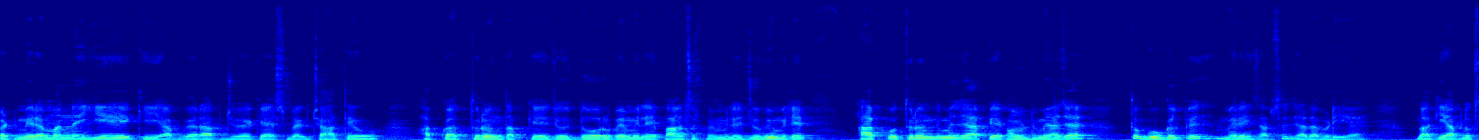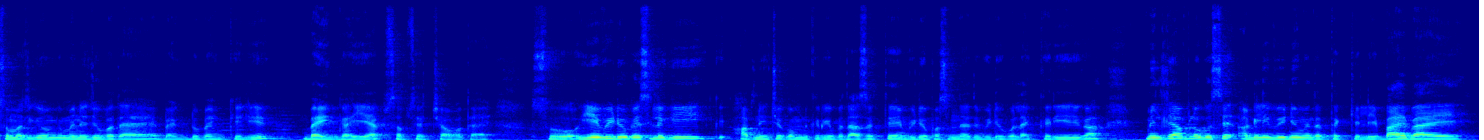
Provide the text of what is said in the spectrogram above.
बट मेरा मानना ये है कि अगर आप जो है कैशबैक चाहते हो, आपका तुरंत आपके जो दो रुपये मिले, पाँच रुपये मिले, जो भी मिले आपको तुरंत मिल जाए, आपके अकाउंट में आ जाए तो गूगल पे मेरे हिसाब से ज़्यादा बढ़िया है। बाकी आप लोग समझ गए होंगे, मैंने जो बताया है बैंक टू बैंक के लिए बैंक का ही ऐप सबसे अच्छा होता है। सो ये वीडियो कैसी लगी? आप नीचे कमेंट करके बता सकते हैं। वीडियो पसंद आए तो वीडियो को लाइक करिएगा। मिलते हैं आप लोगों से अगली वीडियो में, तब तक के लिए बाय बाय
